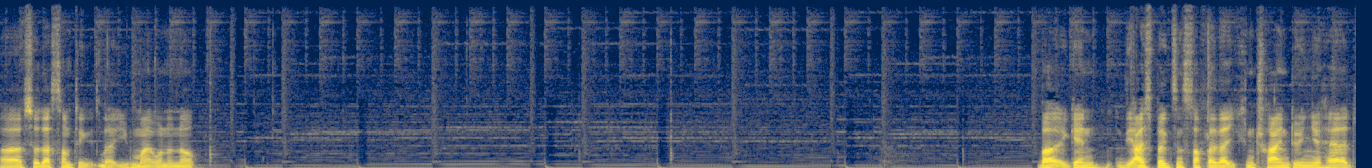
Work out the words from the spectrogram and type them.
Uh, so that's something that you might want to know. But again the icebergs and stuff like that you can try and do in your head.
